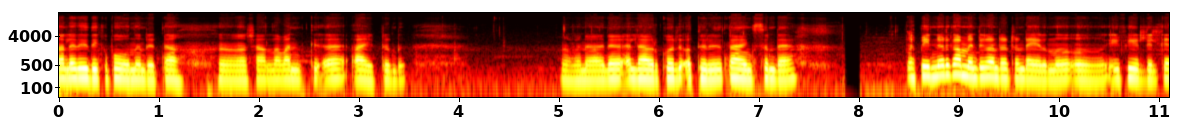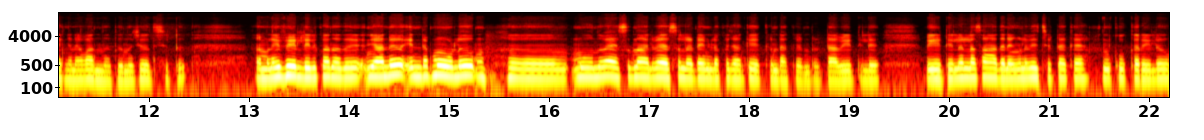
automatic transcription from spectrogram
നല്ല രീതിക്ക് പോകുന്നുണ്ട് കേട്ടോ മാഷാല്ല വൻക്ക് ആയിട്ടുണ്ട്. അതിന് എല്ലാവർക്കും ഒരു ഒത്തിരി താങ്ക്സ് ഉണ്ട്. പിന്നെ ഒരു കമന്റ് കണ്ടിട്ടുണ്ടായിരുന്നു ഈ ഫീൽഡിലേക്ക് എങ്ങനെ വന്നത് എന്ന് ചോദിച്ചിട്ട്. നമ്മൾ ഈ ഫീൽഡിലേക്ക് വന്നത് ഞാൻ എന്റെ മോൾ മൂന്ന് വയസ്സ് നാല് വയസ്സുള്ള ടൈമിലൊക്കെ ഞാൻ കേക്ക് ഉണ്ടാക്കുന്നുണ്ട് കേട്ടോ വീട്ടിൽ വീട്ടിലുള്ള സാധനങ്ങൾ വെച്ചിട്ടൊക്കെ കുക്കറിലും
